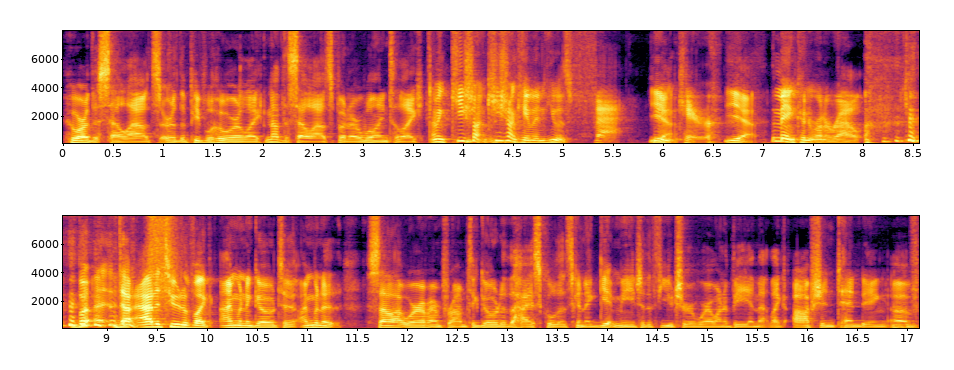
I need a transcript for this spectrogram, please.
who are the sellouts or the people who are like not the sellouts but are willing to like. I mean, Keyshawn Keyshawn came in. He was fat. He yeah. didn't care. Yeah. The man couldn't run a route. but uh, the attitude of like I'm gonna go to I'm gonna sell out wherever I'm from to go to the high school that's gonna get me to the future where I want to be and that like option tending mm-hmm. of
